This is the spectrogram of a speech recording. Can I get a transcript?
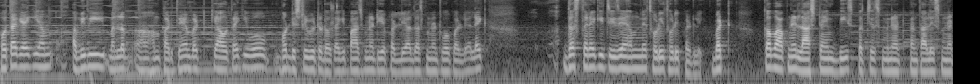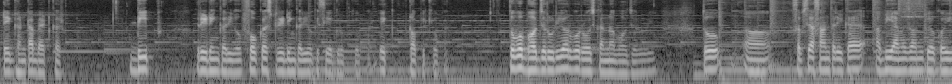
होता क्या है कि हम अभी भी मतलब हम पढ़ते हैं बट क्या होता है कि वो बहुत डिस्ट्रीब्यूटेड होता है कि पाँच मिनट ये पढ़ लिया, दस मिनट वो पढ़ लिया। लाइक दस तरह की चीज़ें हमने थोड़ी थोड़ी पढ़ ली। बट कब आपने लास्ट टाइम बीस, पच्चीस मिनट, पैंतालीस मिनट, एक घंटा बैठ कर डीप रीडिंग करी हो फोकस्ड रीडिंग करी हो किसी एक ग्रुप के ऊपर, एक टॉपिक के ऊपर? तो वो बहुत ज़रूरी है और वो रोज़ करना बहुत ज़रूरी है। तो सबसे आसान तरीका है अभी अमेज़ोन पे कोई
